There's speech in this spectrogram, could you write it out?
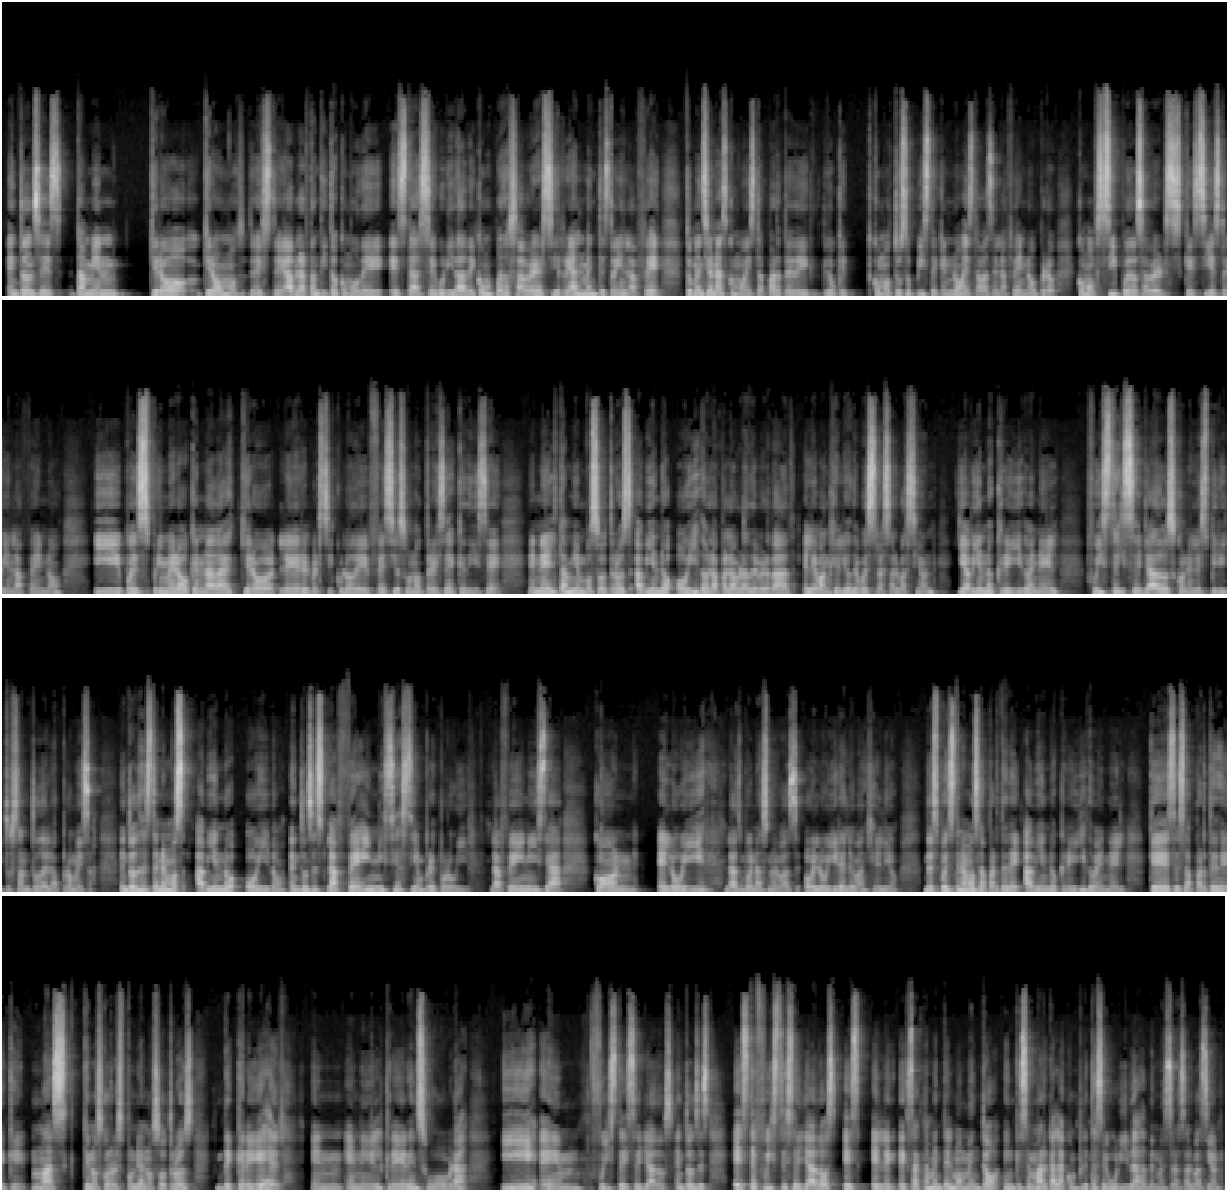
Entonces, también quiero, quiero este, hablar tantito como de esta seguridad, de cómo puedo saber si realmente estoy en la fe. Tú mencionas como esta parte de lo que, como tú supiste que no estabas en la fe, ¿no? Pero cómo sí puedo saber que sí estoy en la fe, ¿no? Y pues primero que nada quiero leer el versículo de Efesios 1.13 que dice, en él también vosotros, habiendo oído la palabra de verdad, el Evangelio de vuestra salvación, y habiendo creído en él, fuisteis sellados con el Espíritu Santo de la promesa. Entonces tenemos habiendo oído. Entonces la fe inicia siempre por oír. La fe inicia con el oír las buenas nuevas o el oír el Evangelio. Después tenemos la parte de habiendo creído en Él, que esa es la parte de que más que nos corresponde a nosotros, de creer en, en Él, creer en su obra y eh, fuisteis sellados. Entonces, este fuisteis sellados es exactamente el momento en que se marca la completa seguridad de nuestra salvación.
